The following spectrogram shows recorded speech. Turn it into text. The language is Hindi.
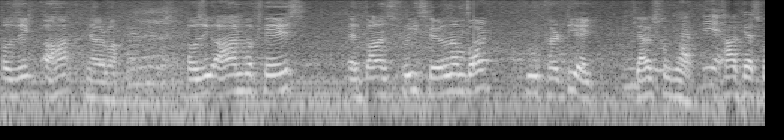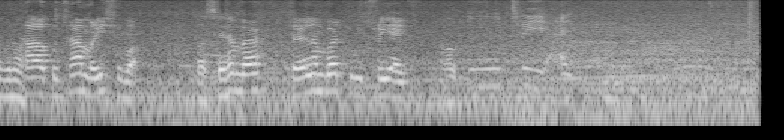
Housing Ahan, Yarma. Face advance free sale number 238 क्या सुनो हाँ? क्या सुनो हाँ? कुछ था मरी सुबह तो सेल नंबर सेल नंबर 238 238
